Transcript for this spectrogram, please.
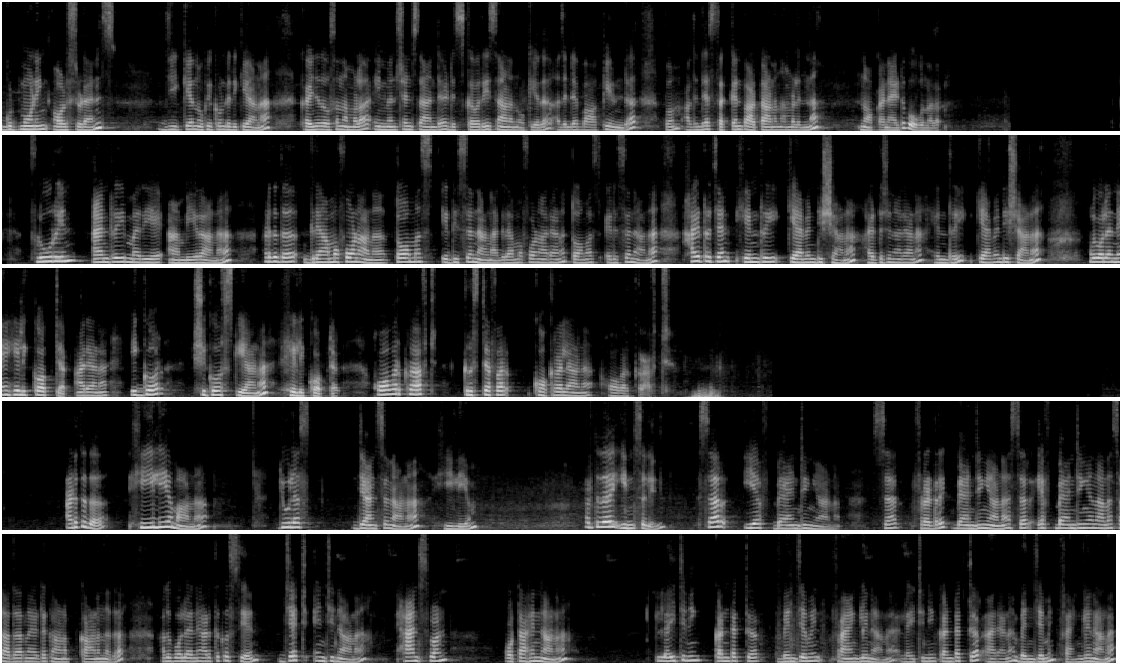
Good morning all students. G K നോക്കിക്കൊണ്ടിരിക്കുകയാണ്. കഴിഞ്ഞ ദിവസം നമ്മൾ ഇൻവെൻഷൻസ് ആൻഡ് ഡിസ്കവറീസ് ആണ് നോക്കിയത്. അതിന്റെ ബാക്കിയുണ്ട്. അപ്പം അതിന്റെ സെക്കൻഡ് പാർട്ടാണ് നമ്മൾ ഇന്ന് നോക്കാനായിട്ട് പോകുന്നത്. ഫ്ലൂറിൻ ആൻഡ്രി മരിയെ ആംബിയറാണ് അടുത്തത് ഗ്രാമഫോൺ ആണ്. തോമസ് എഡിസൺ ആണ്. ഗ്രാമഫോൺ ആരാണ്? തോമസ് എഡിസൺ ആണ്. ഹൈഡ്രജൻ ഹെൻറി ക്യാവൻഡിഷ് ആണ്. ഹൈഡ്രജൻ ആരാണ്? ഹെൻറി ക്യാവൻഡിഷ് ആണ്. അതുപോലെ തന്നെ ഹെലികോപ്റ്റർ. ആരാണ്? ഇഗോർ ഷിഗോർസ്കിയാണ് ഹെലികോപ്റ്റർ. ഹോവർക്രാഫ്റ്റ് ക്രിസ്റ്റഫർ കോക്രലാണ് ഹോവർക്രാഫ്റ്റ്. അടുത്തത് ഹീലിയമാണ്. ജൂലസ് ജാൻസൺ ആണ് ഹീലിയം. അടുത്തത് ഇൻസുലിൻ. സർ എഫ് ബാൻഡിങ് ആണ് സർ ഫ്രെഡറിക് ബാൻഡിങ് ആണ് സർ എഫ് ബാൻഡിങ് എന്നാണ് സാധാരണയായിട്ട് കാണ കാണുന്നത്. അതുപോലെ തന്നെ അടുത്ത ക്വസ്റ്റ്യൻ ജെറ്റ് ആണ് ഹാൻസ് വൺ ഒട്ടാഹൻ ആണ് ലൈറ്റനിങ് കണ്ടക്ടർ ബെഞ്ചമിൻ ഫ്രാങ്ക്ലിൻ ആണ് ലൈറ്റനിങ് കണ്ടക്ടർ ആരാണ്? ബെഞ്ചമിൻ ഫ്രാങ്ക്ലിൻ ആണ്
